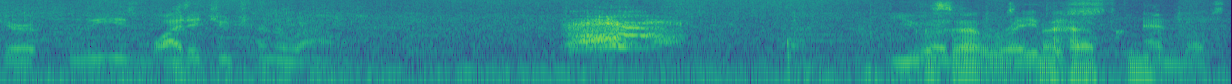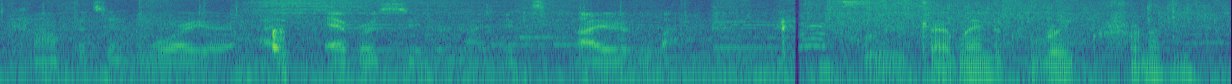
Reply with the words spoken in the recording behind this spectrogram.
Garrett, please, why did you turn around? You are the that was gonna bravest and most competent warrior I've ever seen in my entire life. The guy landed right in front of me.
